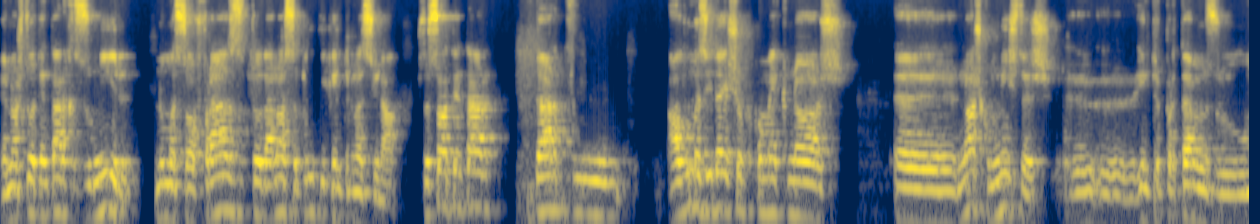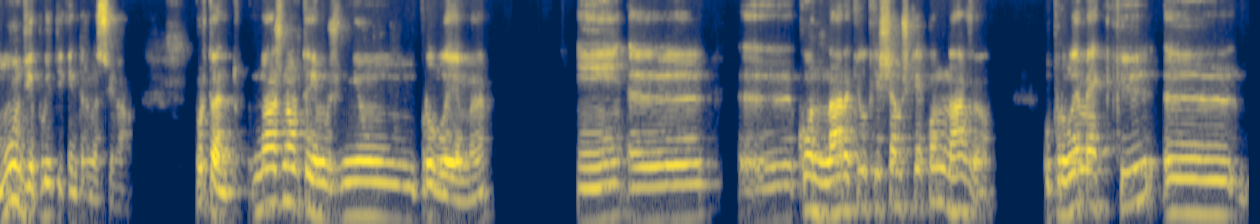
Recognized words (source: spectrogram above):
Eu não estou a tentar resumir numa só frase toda a nossa política internacional. Estou só a tentar dar-te algumas ideias sobre como é que nós, uh, nós comunistas, uh, interpretamos o mundo e a política internacional. Portanto, nós não temos nenhum problema em uh, condenar aquilo que achamos que é condenável. O problema é que uh,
